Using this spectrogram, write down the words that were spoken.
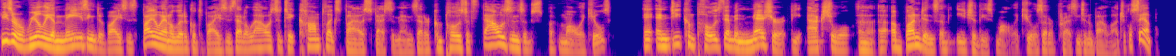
these are really amazing devices, bioanalytical devices that allow us to take complex biospecimens that are composed of thousands of, of molecules and, and decompose them and measure the actual uh, abundance of each of these molecules that are present in a biological sample.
